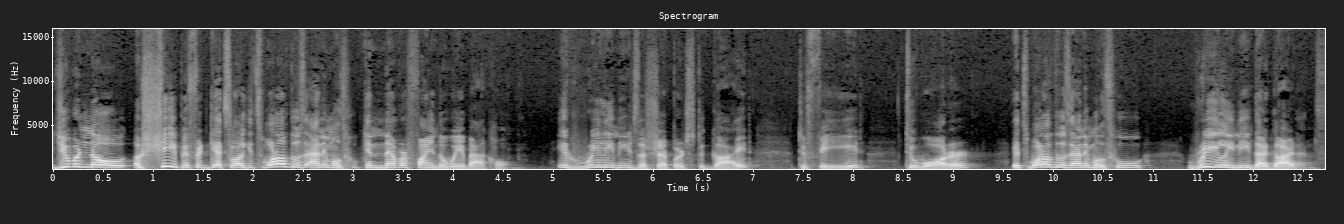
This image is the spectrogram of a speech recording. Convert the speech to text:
you would know a sheep, if it gets lost, it's one of those animals who can never find the way back home. It really needs the shepherds to guide, to feed, to water. It's one of those animals who really need that guidance.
